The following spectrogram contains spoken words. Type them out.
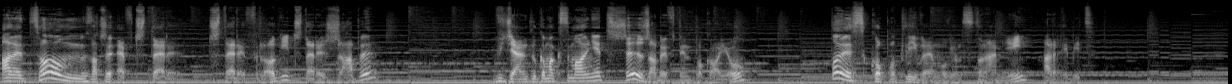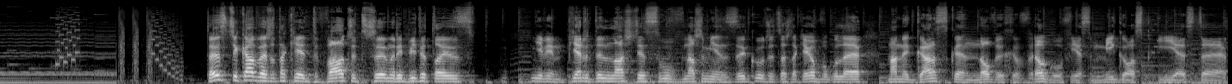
Ale co znaczy F4? Cztery frogi? Cztery żaby? Widziałem tylko maksymalnie trzy żaby w tym pokoju. To jest kłopotliwe, mówiąc co najmniej, a. To jest ciekawe, że takie dwa czy trzy rybity to jest, nie wiem, pierdolnaście słów w naszym języku, czy coś takiego. W ogóle mamy garstkę nowych wrogów. Jest Migosp i jest e,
